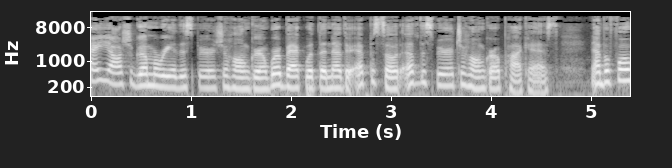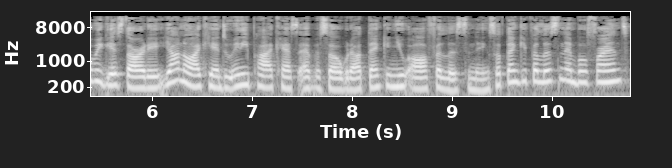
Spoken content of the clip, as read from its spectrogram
Hey y'all, Sugar Maria, the Spiritual Homegirl, and we're back with another episode of the Spiritual Homegirl podcast. Now, before we get started, y'all know I can't do any podcast episode without thanking you all for listening. So thank you for listening, boo friends.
